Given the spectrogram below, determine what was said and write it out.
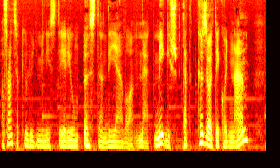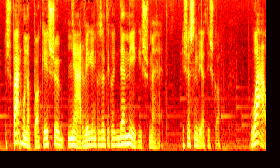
a francia külügyminisztérium ösztöndíjával meg. Mégis, tehát közölték, hogy nem, és pár hónappal később, nyár végén közölték, hogy de mégis mehet. És ösztöndíjat is kap. Wow!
